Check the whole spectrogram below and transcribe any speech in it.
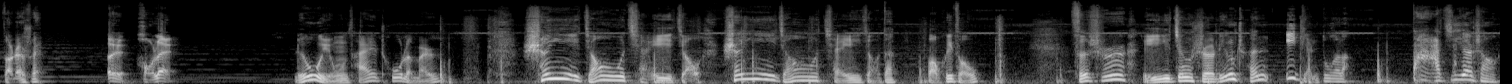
早点睡。哎，好嘞。刘永才出了门，深一脚浅一脚，深一脚浅一脚的往回走。此时已经是凌晨一点多了，大街上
